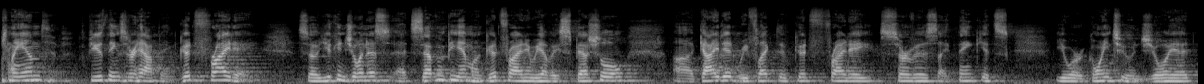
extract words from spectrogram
planned. A few things that are happening. Good Friday. So you can join us at 7 p.m. on Good Friday. We have a special uh, guided, reflective Good Friday service. I think it's you are going to enjoy it.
